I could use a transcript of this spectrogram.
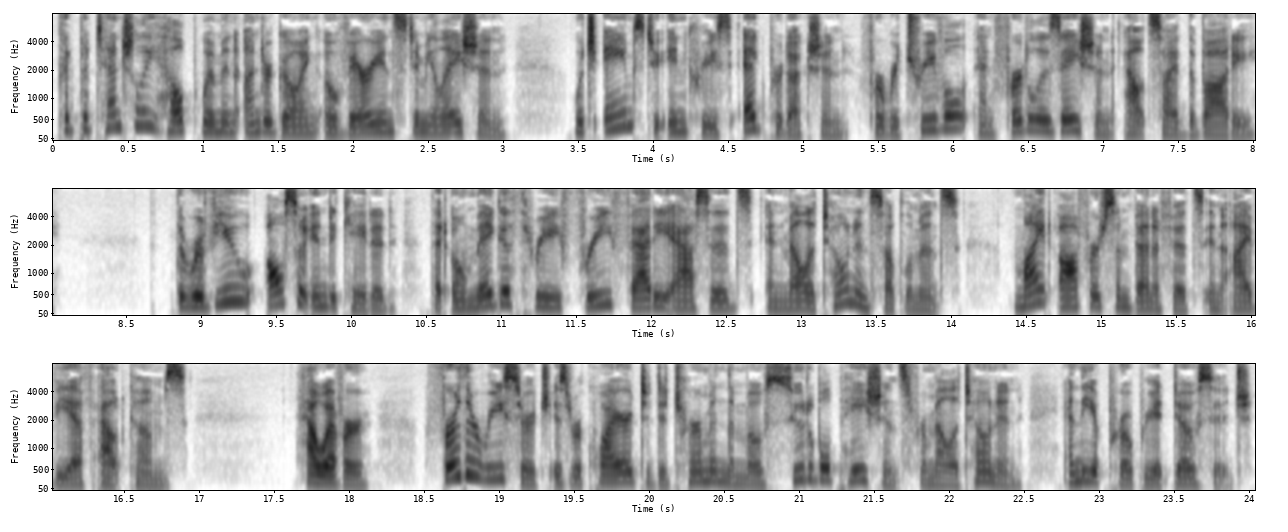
could potentially help women undergoing ovarian stimulation, which aims to increase egg production for retrieval and fertilization outside the body. The review also indicated that omega 3 free fatty acids and melatonin supplements might offer some benefits in IVF outcomes. However, Further research is required to determine the most suitable patients for melatonin and the appropriate dosage.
